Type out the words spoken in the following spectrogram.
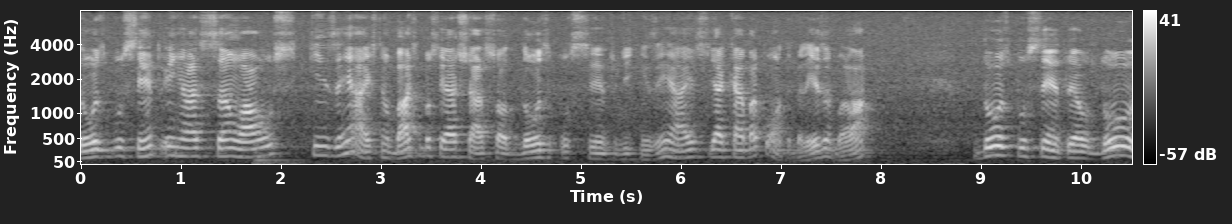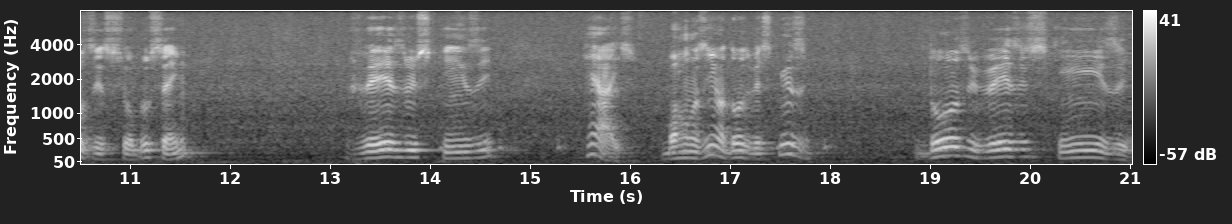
12% em relação aos 15 reais. Então basta você achar só 12% de 15 reais e acaba a conta, beleza? Bora lá. 12% é o 12 sobre o 100 vezes os 15 reais. Borrãozinho, ó, 12 vezes 15. 12 vezes 15.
